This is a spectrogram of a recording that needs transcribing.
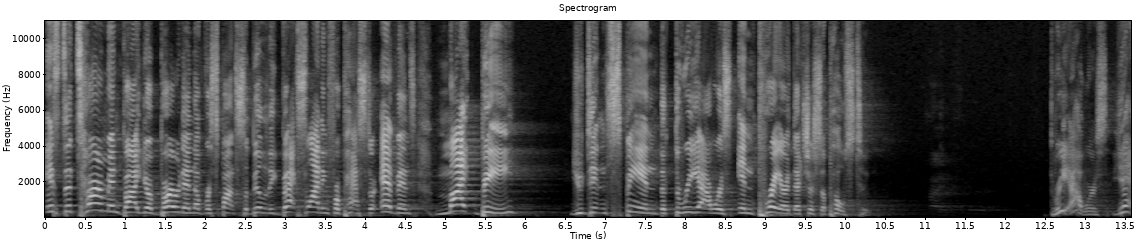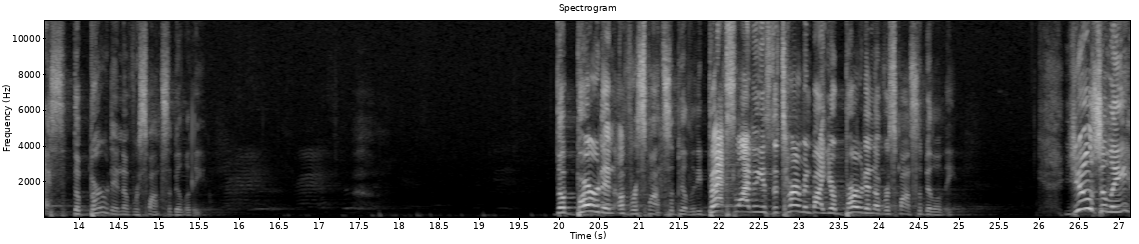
is determined by your burden of responsibility. Backsliding for Pastor Evans might be you didn't spend the three hours in prayer that you're supposed to. Three hours, yes, the burden of responsibility. The burden of responsibility. Backsliding is determined by your burden of responsibility. Usually,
